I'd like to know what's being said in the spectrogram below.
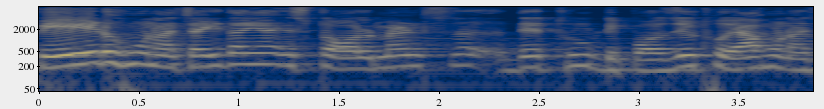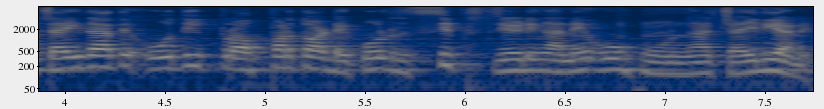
ਪੇਡ ਹੋਣਾ ਚਾਹੀਦਾ ਜਾਂ ਇਨਸਟਾਲਮੈਂਟਸ ਦੇ ਥਰੂ ਡਿਪੋਜ਼ਿਟ ਹੋਇਆ ਹੋਣਾ ਚਾਹੀਦਾ ਤੇ ਉਹਦੀ ਪ੍ਰੋਪਰ ਤੁਹਾਡੇ ਕੋਲ ਰਿਸਿਪਟਸ ਜਿਹੜੀਆਂ ਨੇ ਉਹ ਹੋਣੀਆਂ ਚਾਹੀਦੀਆਂ ਨੇ।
